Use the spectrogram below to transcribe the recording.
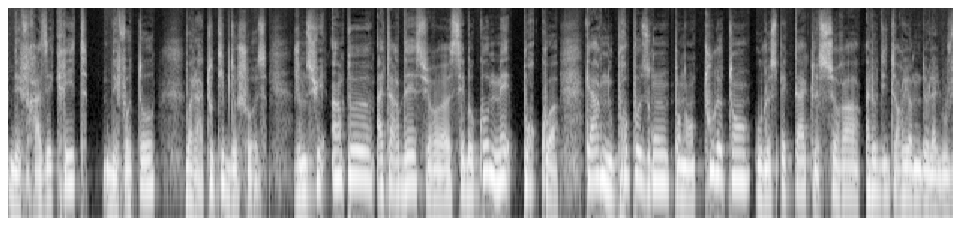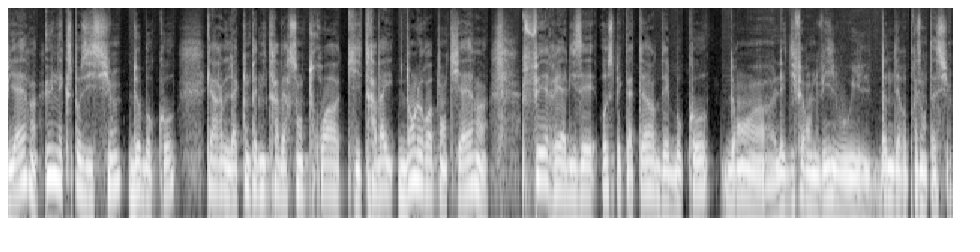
des phrases écrites, des photos, voilà, tout type de choses. Je me suis un peu attardé sur euh, ces bocaux, mais pourquoi Car nous proposerons pendant tout le temps où le spectacle sera à l'auditorium de la Louvière une exposition de bocaux, car la compagnie Traversant 3 qui travaille dans l'Europe entière fait réaliser aux spectateurs des bocaux dans euh, les différentes villes où il donne des représentations.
